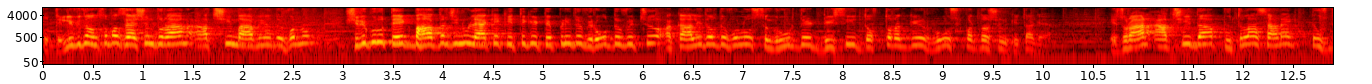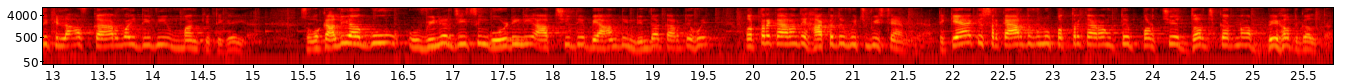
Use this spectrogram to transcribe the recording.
ਸੋ ਦਿੱਲੀ ਵਿਧਾਨ ਸਭਾ ਸੈਸ਼ਨ ਦੌਰਾਨ ਆਤਸ਼ੀ ਮਾਰਲੀਆਂ ਦੇ ਵੱਲੋਂ ਸ੍ਰੀ ਗੁਰੂ ਤੇਗ ਬਹਾਦਰ ਜੀ ਨੂੰ ਲੈ ਕੇ ਕੀਤੀ ਗਈ ਟਿੱਪਣੀ ਦੇ ਵਿਰੋਧ ਦੇ ਵਿੱਚ ਅਕਾਲੀ ਦਲ ਦੇ ਵੱਲੋਂ ਸੰਗਰੂਰ ਦੇ ਡੀਸੀ ਦਫ਼ਤਰ ਅੱਗੇ ਰੋਸ ਪ੍ਰਦਰਸ਼ਨ ਕੀਤਾ ਗਿਆ। ਇਸ ਦੌਰਾਨ ਆਤਸ਼ੀ ਦਾ ਪੁਤਲਾ ਸਾੜਿਆ ਤੇ ਉਸ ਦੇ ਖਿਲਾਫ ਕਾਰਵਾਈ ਦੀ ਵੀ ਮੰਗ ਕੀਤੀ ਗਈ ਹੈ। ਸੋ ਅਕਾਲੀ ਆਗੂ ਵਿਨਰਜੀਤ ਸਿੰਘ ਗੋਲਡੀ ਨੇ ਆਤਸ਼ੀ ਦੇ ਬਿਆਨ ਦੀ ਨਿੰਦਾ ਕਰਦੇ ਹੋਏ ਪੱਤਰਕਾਰਾਂ ਦੇ ਹੱਕ ਦੇ ਵਿੱਚ ਵੀ ਸਟੈਂਡ ਲਿਆ ਤੇ ਕਿਹਾ ਕਿ ਸਰਕਾਰ ਦੇ ਵੱਲੋਂ ਪੱਤਰਕਾਰਾਂ ਉੱਤੇ ਪਰਚੇ ਦਰਜ ਕਰਨਾ ਬੇहद ਗਲਤ ਹੈ।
